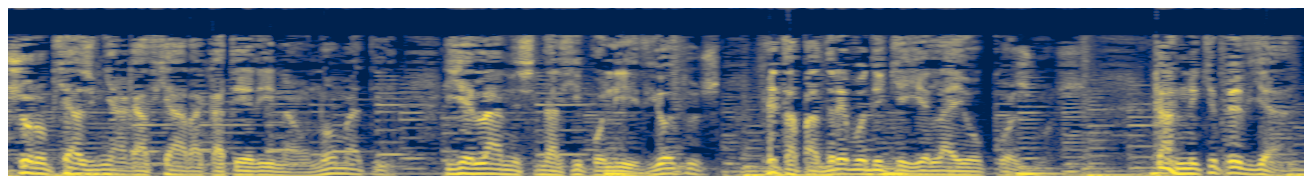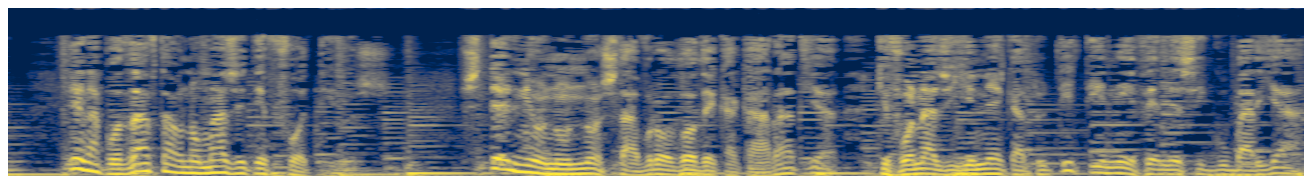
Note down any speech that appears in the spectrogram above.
σοροπιάζει μια γαθιάρα Κατερίνα ονόματι, γελάνε στην αρχή πολλοί οι δυο τους, μετά παντρεύονται και γελάει ο κόσμος. Κάνουν και παιδιά. Ένα από δάφτα ονομάζεται Φώτιος. Στέλνει ο νουνός σταυρό δώδεκα καράτια και φωνάζει η γυναίκα του τι την ήθελες στην κουμπαριά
